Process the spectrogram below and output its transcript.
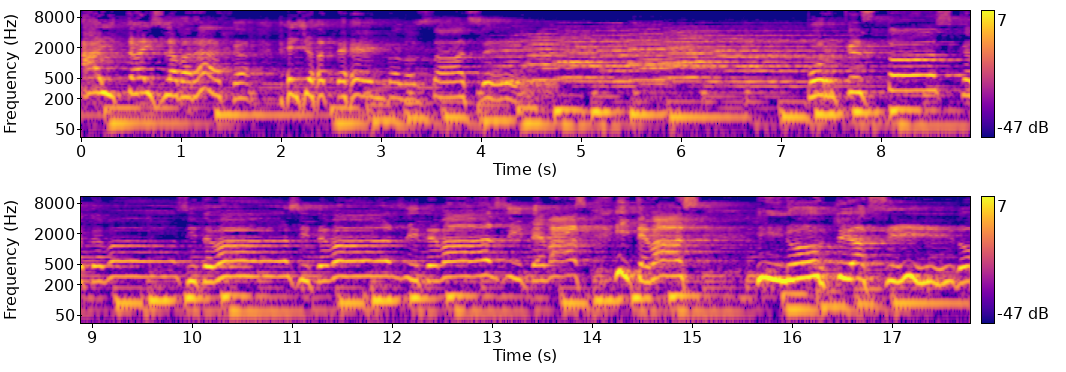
ahí traes la baraja, yo tengo los haces. Porque estás que te vas y te vas y te vas y te vas y te vas y te vas y no te has ido.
